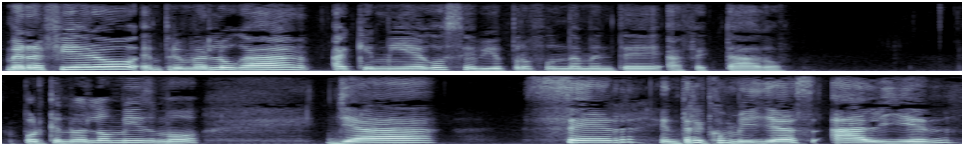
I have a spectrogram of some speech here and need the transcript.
Me refiero, en primer lugar, a que mi ego se vio profundamente afectado, porque no es lo mismo ya ser, entre comillas, alguien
